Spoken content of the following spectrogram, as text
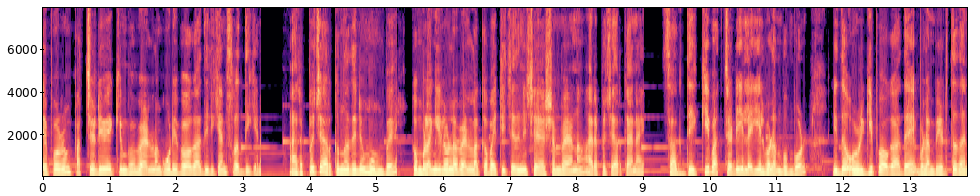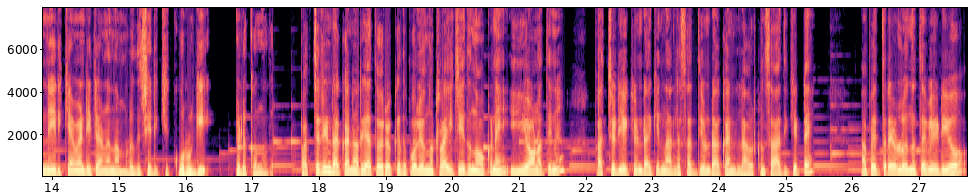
എപ്പോഴും പച്ചടി വെക്കുമ്പോൾ വെള്ളം കൂടി പോകാതിരിക്കാൻ ശ്രദ്ധിക്കണം. അരപ്പ് ചേർക്കുന്നതിന് മുമ്പേ കുമ്പളങ്ങിയിലുള്ള വെള്ളമൊക്കെ പറ്റിച്ചതിന് ശേഷം വേണം അരപ്പ് ചേർക്കാനായി സദ്യക്ക് പച്ചടി ഇലയിൽ വിളമ്പുമ്പോൾ ഇത് ഒഴുകി പോകാതെ വിളമ്പിയെടുത്ത് തന്നെ ഇരിക്കാൻ വേണ്ടിയിട്ടാണ് നമ്മളിത് ശരിക്ക് കുറുകി എടുക്കുന്നത്. പച്ചടി ഉണ്ടാക്കാൻ അറിയാത്തവരൊക്കെ ഇതുപോലെ ഒന്ന് ട്രൈ ചെയ്ത് നോക്കണേ. ഈ ഓണത്തിന് പച്ചടിയൊക്കെ ഉണ്ടാക്കി നല്ല സദ്യ ഉണ്ടാക്കാൻ എല്ലാവർക്കും സാധിക്കട്ടെ. അപ്പോൾ ഇത്രയേ ഉള്ളൂ ഇന്നത്തെ വീഡിയോ.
